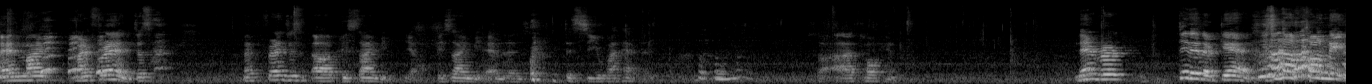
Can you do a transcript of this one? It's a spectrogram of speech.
And my my friend just my friend just uh beside me. Yeah beside me and then to see what happened. So I told him never did it again. It's not funny.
